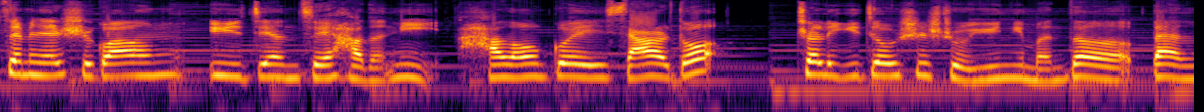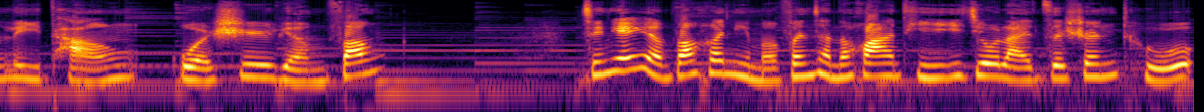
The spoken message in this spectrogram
最美的时光遇见最好的你，Hello，各位小耳朵，这里依旧是属于你们的半粒糖，我是远方。今天远方和你们分享的话题依旧来自生图。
